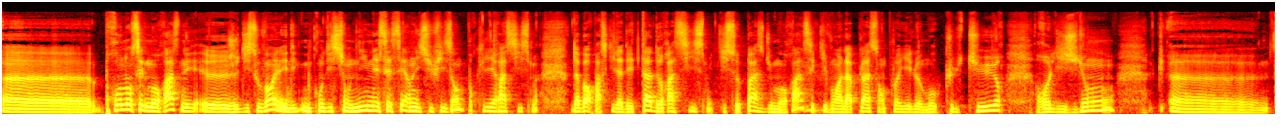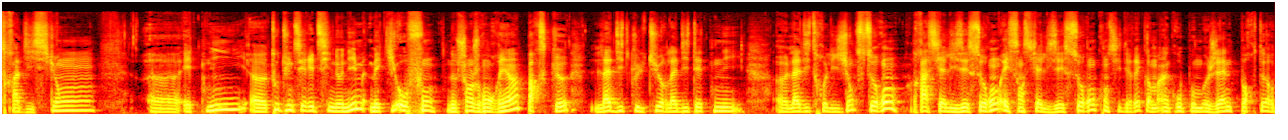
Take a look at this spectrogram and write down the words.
euh, prononcer le mot race, je dis souvent, est une condition ni nécessaire ni suffisante pour qu'il y ait racisme. D'abord parce qu'il y a des tas de racisme qui se passent du mot race et qui vont à la place employer le mot culture, religion, tradition, euh, ethnie, euh, toute une série de synonymes, mais qui au fond ne changeront rien parce que la dite culture, la dite ethnie, euh, la dite religion seront racialisées, seront essentialisées, seront considérées comme un groupe homogène porteur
